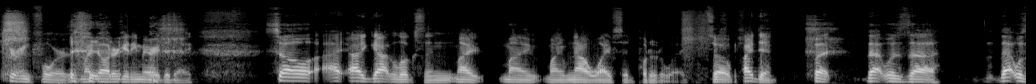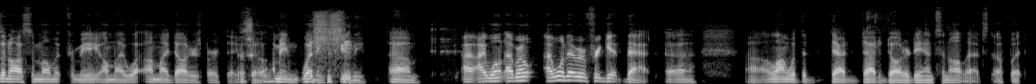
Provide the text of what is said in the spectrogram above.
cheering for is my daughter getting married today. So I, I got looks, and my my my now wife said put it away. So I did, but that was uh that was an awesome moment for me on my on my daughter's birthday. That's so cool. I mean wedding, excuse me. Um, I, I won't I won't I won't ever forget that. Uh, uh, along with the dad dad daughter dance and all that stuff. But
